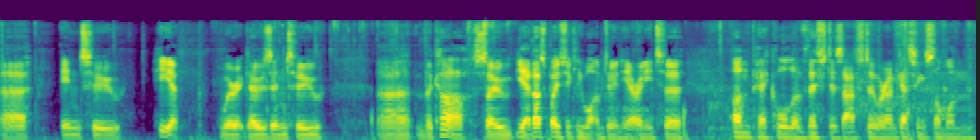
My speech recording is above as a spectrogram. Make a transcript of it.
uh, into here where it goes into uh, the car. So yeah, that's basically what I'm doing here. I need to unpick all of this disaster where I'm guessing someone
